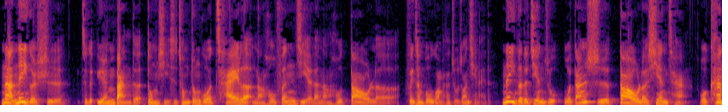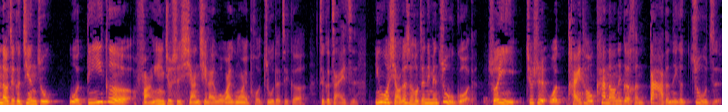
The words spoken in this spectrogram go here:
那那个是这个原版的东西，是从中国拆了，然后分解了，然后到了费城博物馆把它组装起来的。那个的建筑，我当时到了现场，我看到这个建筑，我第一个反应就是想起来我外公外婆住的这个这个宅子，因为我小的时候在那边住过的，所以就是我抬头看到那个很大的那个柱子。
